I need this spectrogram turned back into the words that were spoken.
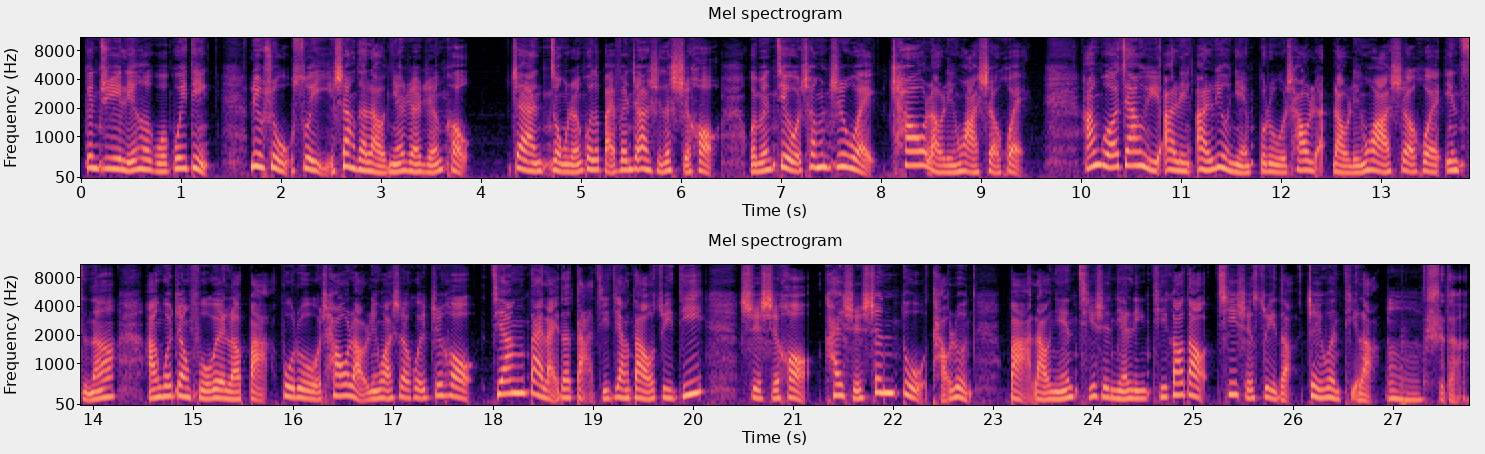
根据联合国规定，六十五岁以上的老年人人口占总人口的百分之二十的时候，我们就称之为超老龄化社会。韩国将于二零二六年步入超老龄化社会，因此呢，韩国政府为了把步入超老龄化社会之后将带来的打击降到最低，是时候开始深度讨论把老年起始年龄提高到七十岁的这一问题了。嗯，是的。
